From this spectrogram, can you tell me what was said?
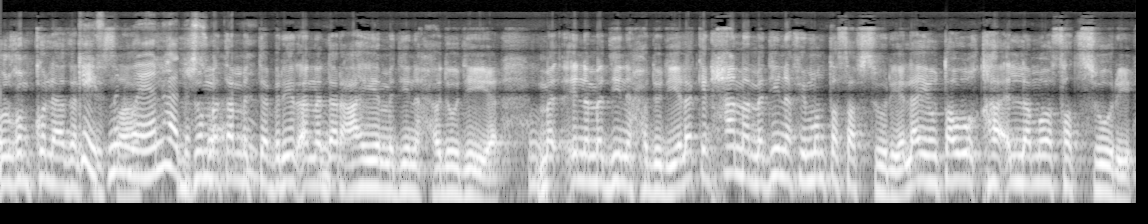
رغم كل هذا كيف؟ الحصار. من وين هذا ثم تم التبرير أن درعا هي مدينة حدودية. إن مدينة حدودية. لكن حما مدينة في منتصف سوريا. لا يطوقها إلا وسط سوري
